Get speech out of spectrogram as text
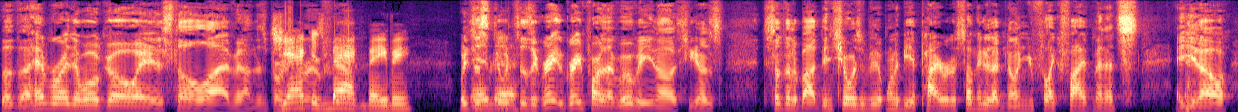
the, the hemorrhoid that won't go away is still alive and on this burning Jack roof, is yeah. back, baby. Which is uh, which is a great great part of that movie. You know, she goes something about didn't you always want to be a pirate or something? Because I've known you for like five minutes, and you know.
